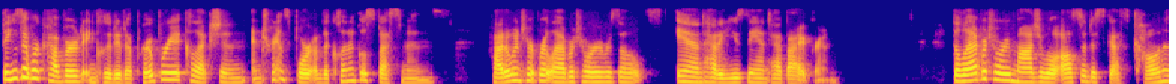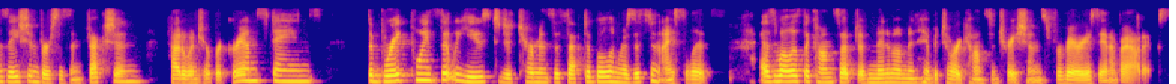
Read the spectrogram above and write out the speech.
Things that were covered included appropriate collection and transport of the clinical specimens, how to interpret laboratory results, and how to use the antibiogram. The laboratory module also discussed colonization versus infection, how to interpret gram stains, the breakpoints that we use to determine susceptible and resistant isolates, as well as the concept of minimum inhibitory concentrations for various antibiotics.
